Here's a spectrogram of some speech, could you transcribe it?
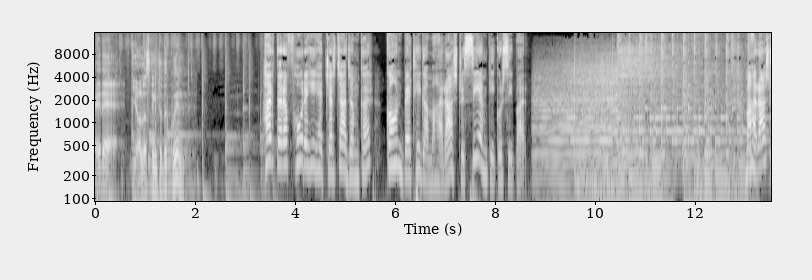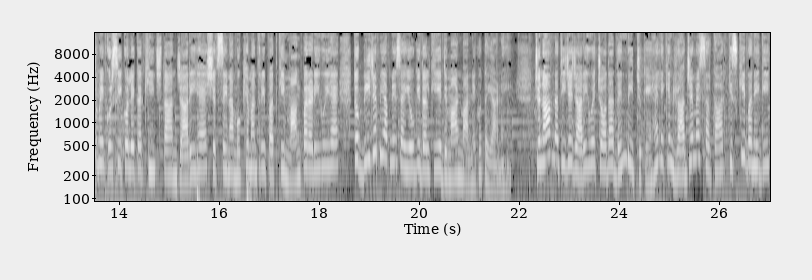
Hey there, you're listening to The Quint. हर तरफ़ हो रही है चर्चा जमकर कौन बैठेगा महाराष्ट्र सीएम की कुर्सी पर? महाराष्ट्र में कुर्सी को लेकर खींचतान जारी है शिवसेना मुख्यमंत्री पद की मांग पर अड़ी हुई है तो बीजेपी अपने सहयोगी दल की ये डिमांड मानने को तैयार नहीं। चुनाव नतीजे जारी हुए चौदह दिन बीत चुके हैं लेकिन राज्य में सरकार किसकी बनेगी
